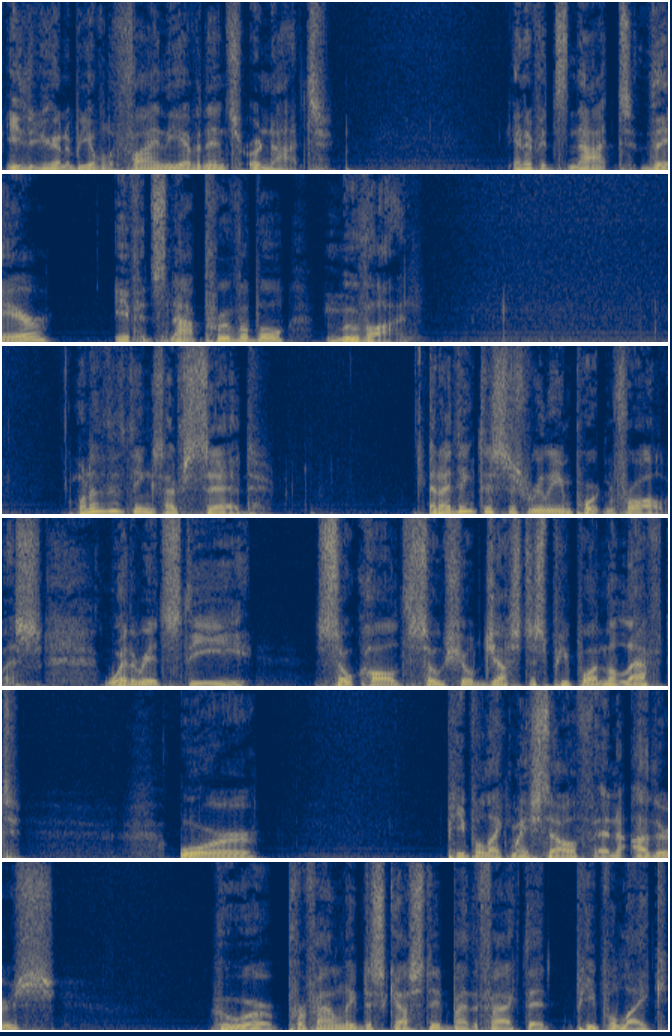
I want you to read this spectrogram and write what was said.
Either you're going to be able to find the evidence or not. And if it's not there, if it's not provable, move on. One of the things I've said, and I think this is really important for all of us, whether it's the so called social justice people on the left or people like myself and others who are profoundly disgusted by the fact that people like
